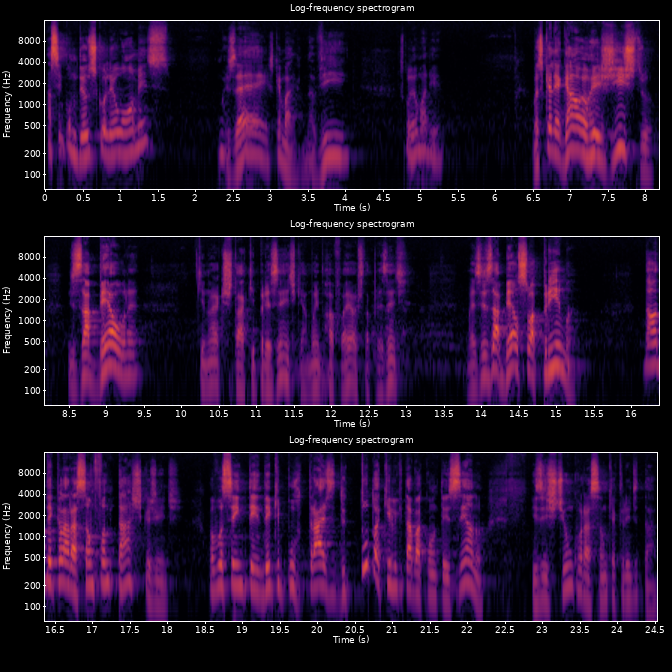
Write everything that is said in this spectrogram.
Assim como Deus escolheu homens, Moisés, que mais? Davi, escolheu Maria. Mas o que é legal é o registro de Isabel, né? que não é que está aqui presente, que é a mãe do Rafael está presente, mas Isabel, sua prima, dá uma declaração fantástica, gente para você entender que por trás de tudo aquilo que estava acontecendo, existia um coração que acreditava.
